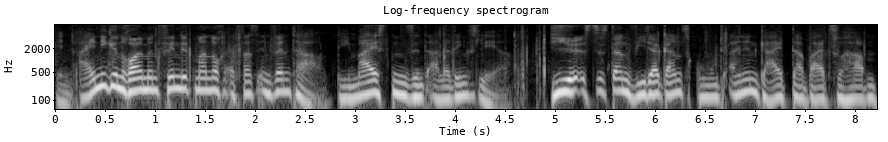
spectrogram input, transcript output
In einigen Räumen findet man noch etwas Inventar, die meisten sind allerdings leer. Hier ist es dann wieder ganz gut, einen Guide dabei zu haben,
